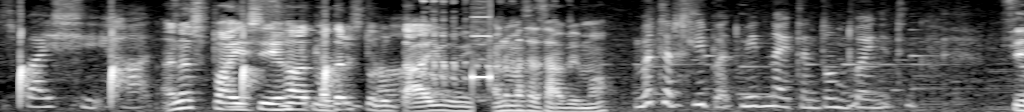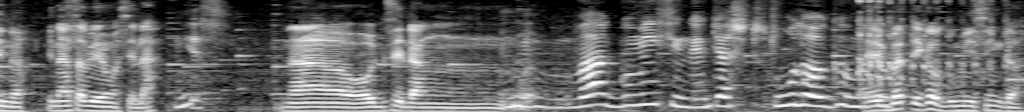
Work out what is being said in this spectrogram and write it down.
Spicy hot. Ano spicy hot? Madalas tulog tayo eh. Ano masasabi mo? Better sleep at midnight and don't do anything. Sino? Pinasabi mo sila? Yes. Na wag silang... Wag gumising and just tulog. Eh, ba't ikaw gumising ka?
